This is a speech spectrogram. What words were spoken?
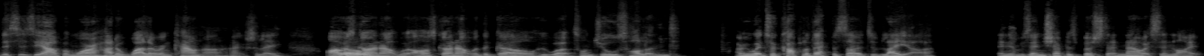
This is the album where I had a Weller encounter. Actually, I was Oh. going out. With, I was going out with a girl who worked on Jools Holland, and we went to a couple of episodes of later, and it was in Shepherd's Bush. Then now it's in like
